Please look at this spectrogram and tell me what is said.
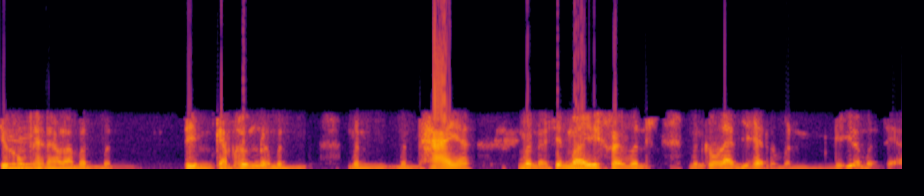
chứ không Ừ. thể nào là mình mình tìm cảm hứng rồi mình mình mình hai á mình ở trên Ừ. mây rồi mình mình không làm gì hết rồi mình nghĩ là mình sẽ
